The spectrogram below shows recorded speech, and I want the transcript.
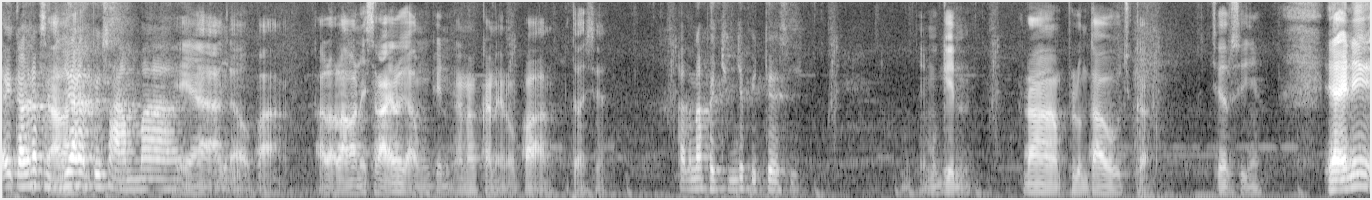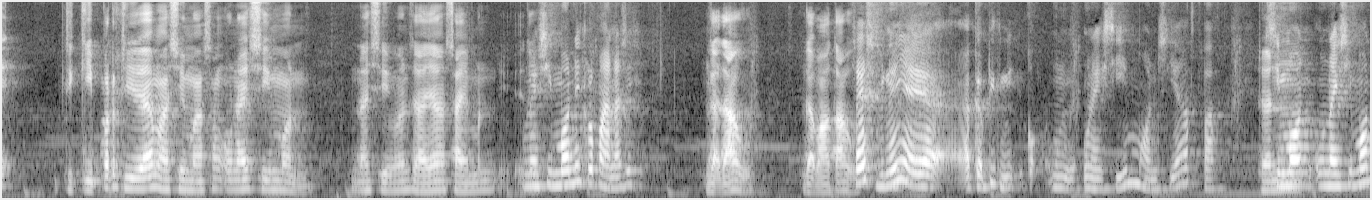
eh, karena. Swedia hampir sama. Ya, nggak apa. Kalau lawan Israel nggak mungkin karena bukan Eropa itu aja. Karena bajunya beda sih. Ya mungkin karena belum tahu juga jersinya. Ya ini di kiper dia masih masang Unai Simon. Unai Simon saya Simon itu Unai Simon ini klub mana sih? Nggak tahu, nggak mau tahu. Saya sebenarnya ya agak bingung kok Un- Unai Simon siapa? Dan- Simon Unai Simon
